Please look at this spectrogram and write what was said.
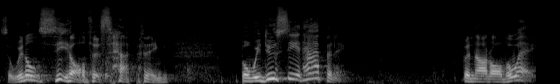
So we don't see all this happening, but we do see it happening, but not all the way.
